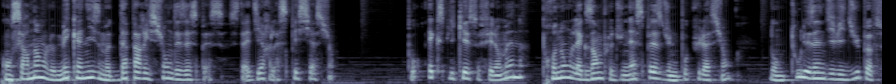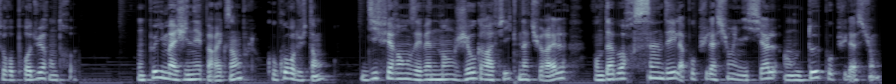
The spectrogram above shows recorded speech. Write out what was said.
Concernant le mécanisme d'apparition des espèces, c'est-à-dire la spéciation. Pour expliquer ce phénomène, prenons l'exemple d'une espèce d'une population dont tous les individus peuvent se reproduire entre eux. On peut imaginer par exemple qu'au cours du temps, différents événements géographiques naturels vont d'abord scinder la population initiale en deux populations,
